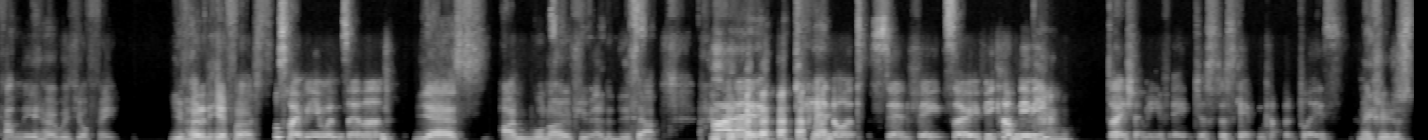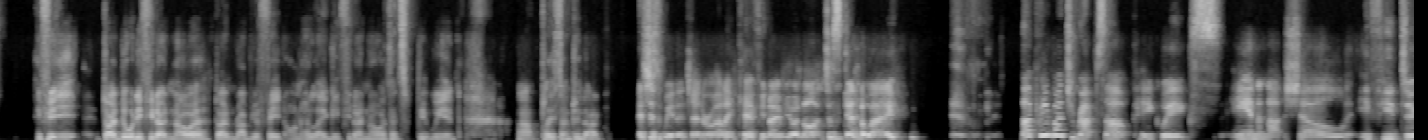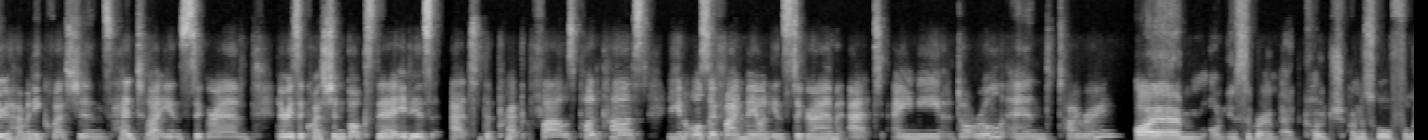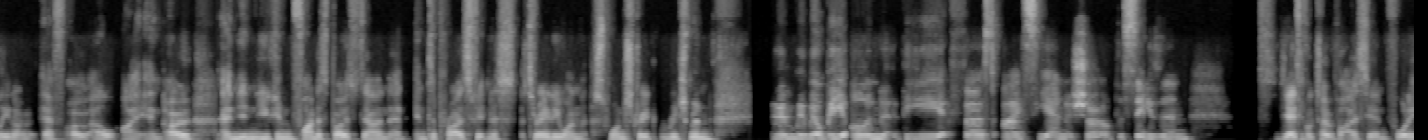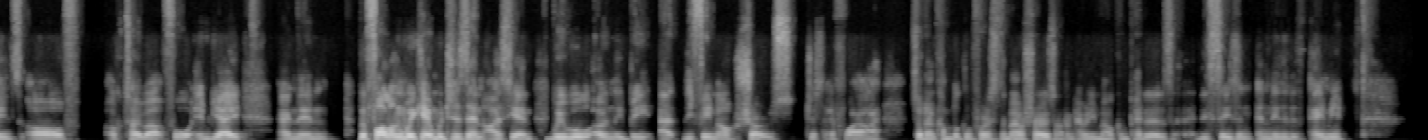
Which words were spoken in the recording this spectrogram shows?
come near her with your feet. You've heard it here first. I was hoping you wouldn't say that. Yes, I will know if you edited this out. I cannot stand feet. So if you come near me, don't show me your feet. Just just keep them covered, please. Make sure you just if you don't do it if you don't know her. Don't rub your feet on her leg if you don't know her. That's a bit weird. Uh, please don't do that. It's just weird in general. I don't care if you know me or not. Just get away. that pretty much wraps up peak weeks in a nutshell. If you do have any questions, head to our Instagram. There is a question box there. It is at the Prep Files podcast. You can also find me on Instagram at Amy Dorrell and Tyrone. I am on Instagram at coach underscore Folino, F O L I N O. And then you can find us both down at Enterprise Fitness, 381 Swan Street, Richmond. And we will be on the first ICN show of the season. The 8th of October for ICN, 14th of October for NBA. And then the following weekend, which is then ICN, we will only be at the female shows, just FYI. So don't come looking for us in the male shows. I don't have any male competitors this season, and neither does Amy.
